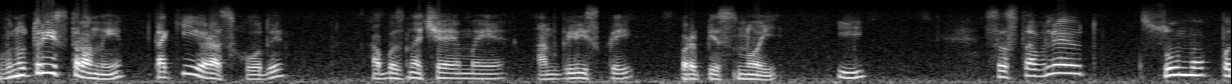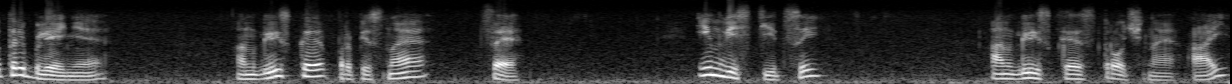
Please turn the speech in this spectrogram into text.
Внутри страны такие расходы, обозначаемые английской прописной «и», составляют сумму потребления, английская прописная C, инвестиций, английская строчная I,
